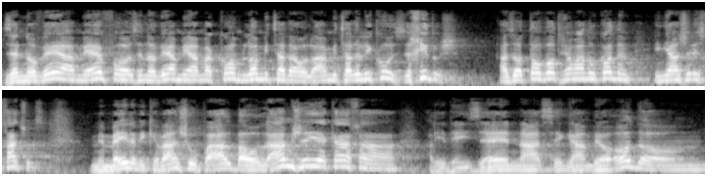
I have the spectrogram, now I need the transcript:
זה נובע מאיפה? זה נובע מהמקום, לא מצד העולם, מצד הליכוס, זה חידוש. אז זה אותו וורד שאמרנו קודם, עניין של ישחטשוס. ממילא, מכיוון שהוא פעל בעולם שיהיה ככה, על ידי זה נעשה גם באודום,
